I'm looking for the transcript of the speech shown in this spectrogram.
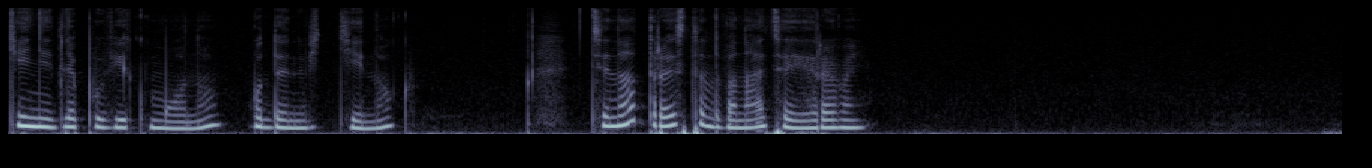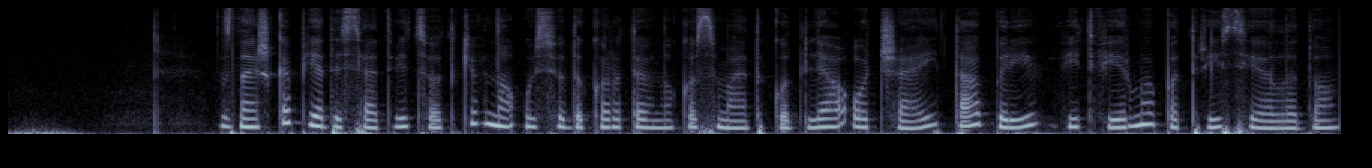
Тіні для повік моно, один відтінок. Ціна 312 гривень. Знижка 50% на усю декоративну косметику для очей та брів від фірми Patricia Ledo.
